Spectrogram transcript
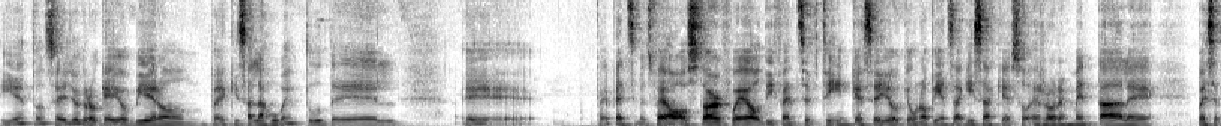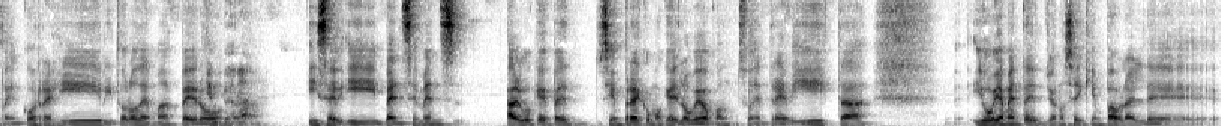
Y entonces yo creo que ellos vieron, pues quizás la juventud de él. Eh, pues Ben Simmons fue All-Star, fue All Defensive Team, qué sé yo, que uno piensa quizás que esos errores mentales pues se pueden corregir y todo lo demás, pero... Empeoraron. Y, se, y Ben Simmons, algo que pues, siempre como que lo veo con sus entrevistas. Y obviamente yo no sé quién para hablar de,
